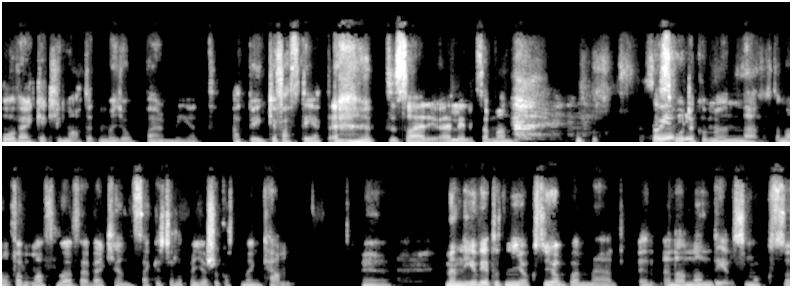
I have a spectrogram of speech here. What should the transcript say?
påverkar klimatet när man jobbar med att bygga fastigheter. så är det ju. Eller liksom man, det är svårt att komma undan. Man får, man får verkligen säkerställa att man gör så gott man kan. Eh, Men jag vet att ni också jobbar med en, en, annan del som också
